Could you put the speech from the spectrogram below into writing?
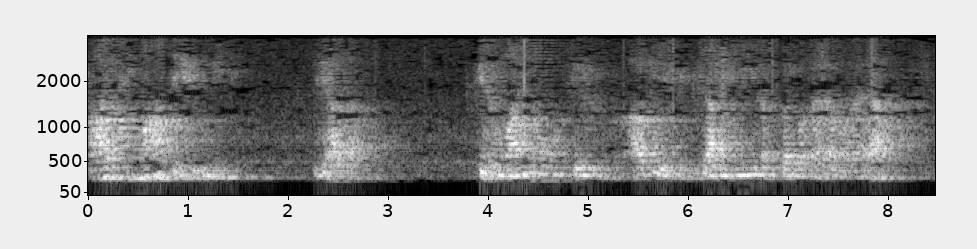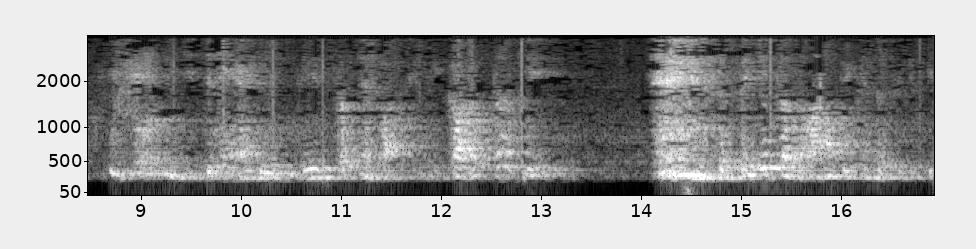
فارسی وہاں سے شروع ہوئی۔ زیادہ پھر ہمایوں پھر آگے جہانگیر اکبر وغیرہ وغیرہ اس دور میں جتنے اہل تھے سب نے فارسی میں کہا۔ تھا کہ سید کا زمانہ دیکھیں سر سید کی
